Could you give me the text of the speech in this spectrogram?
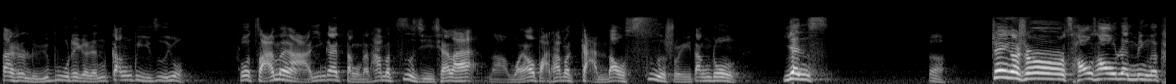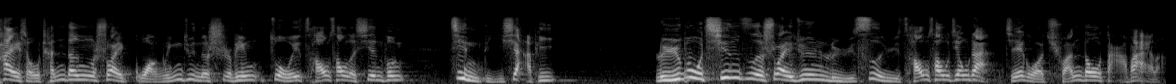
但是吕布这个人刚愎自用，说咱们啊应该等着他们自己前来。啊，我要把他们赶到泗水当中淹死。这个时候曹操任命的太守陈登率广陵郡的士兵作为曹操的先锋，进抵下邳。吕布亲自率军屡次与曹操交战，结果全都打败了，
